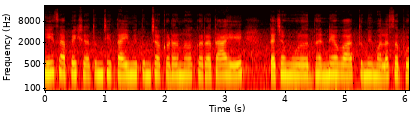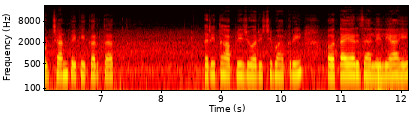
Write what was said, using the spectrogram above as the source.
हीच अपेक्षा तुमची ताई मी तुमच्याकडं न करत आहे. त्याच्यामुळं धन्यवाद. तुम्ही मला सपोर्ट छानपैकी करतात. तर इथं आपली ज्वारीची भाकरी तयार झालेली आहे.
